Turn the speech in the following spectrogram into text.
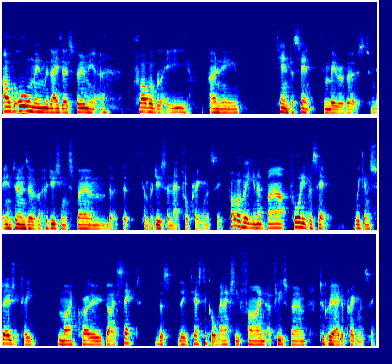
Of all men with azoospermia, probably only 10% can be reversed in terms of producing sperm that, that can produce a natural pregnancy. Probably in about 40%, we can surgically micro dissect the testicle and actually find a few sperm to create a pregnancy,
